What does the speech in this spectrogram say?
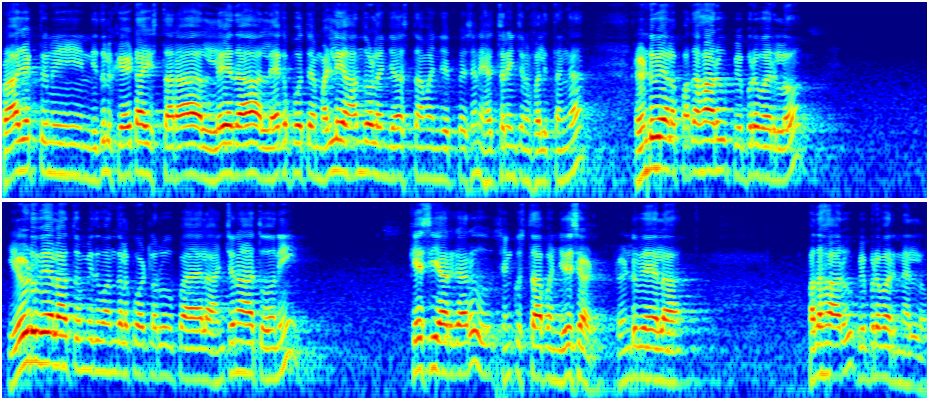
ప్రాజెక్టుని నిధులు కేటాయిస్తారా లేదా లేకపోతే మళ్ళీ ఆందోళన చేస్తామని చెప్పేసి అని హెచ్చరించిన ఫలితంగా రెండు వేల పదహారు ఫిబ్రవరిలో ఏడు వేల తొమ్మిది వందల కోట్ల రూపాయల అంచనాతోని కేసీఆర్ గారు శంకుస్థాపన చేశాడు రెండు వేల పదహారు ఫిబ్రవరి నెలలో.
